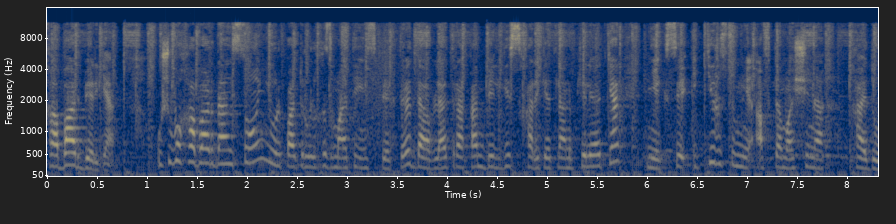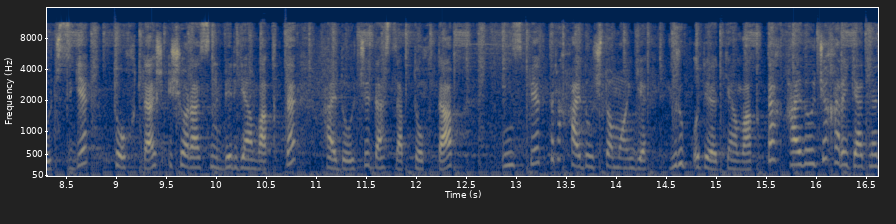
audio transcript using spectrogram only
xabar bergan. Ushbu xabardan so'ng yo'l patrul xizmati inspektori davlat raqam belgisiz harakatlanib kelayotgan nexia 2 rusumli avtomashina haydovchisiga to'xtash ishorasini bergan vaqtda haydovchi dastlab to'xtab inspektor haydovchi tomonga yurib o'tayotgan vaqtda haydovchi harakatni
